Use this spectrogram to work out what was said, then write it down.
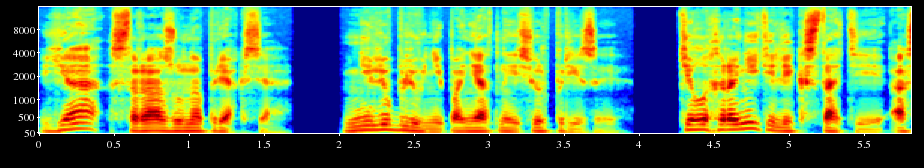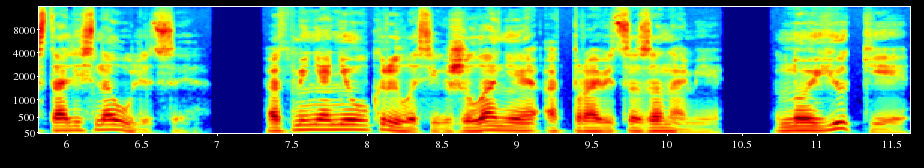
Я сразу напрягся. Не люблю непонятные сюрпризы. Телохранители, кстати, остались на улице. От меня не укрылось их желание отправиться за нами. Но Юки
